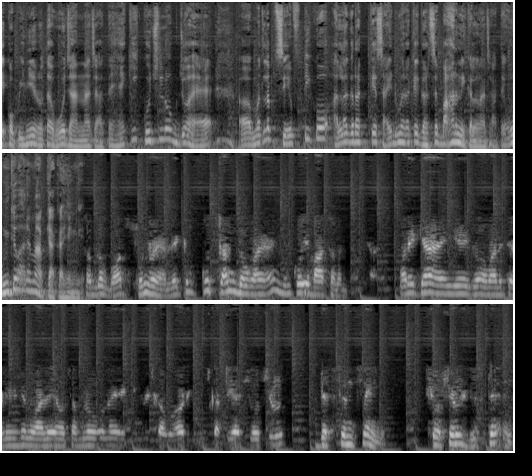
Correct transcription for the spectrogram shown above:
एक ओपिनियन होता है वो जानना चाहते हैं कि कुछ लोग जो है अ, मतलब सेफ्टी को अलग रख के साइड में रख के घर से बाहर निकलना चाहते हैं। उनके बारे में आप क्या कहेंगे? सब लोग बहुत सुन रहे हैं लेकिन कुछ चंद लोग हैं जिनको ये बात समझ आ और ये क्या है, ये जो हमारे टेलीविज़न वाले और सब लोगों ने एक इंग्लिश का वर्ड यूज़ कर दिया सोशल डिस्टेंसिंग सोशल डिस्टेंस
